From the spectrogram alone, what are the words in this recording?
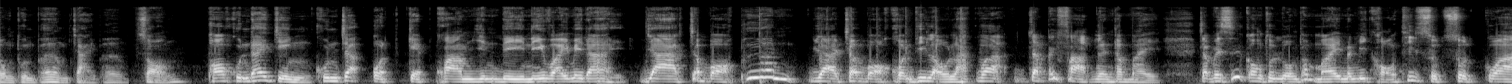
ลงทุนเพิ่มจ่ายเพิ่ม 2. พอคุณได้จริง คุณจะอดเก็บความยินดีนี้ไว้ไม่ได้ อยากจะบอกเพื่อน อยากจะบอกคนที่เรารักว่าจะไปฝากเงินทำไม จะไปซื้อกองทุนรวมทำไม มันมีของที่สุดๆกว่า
